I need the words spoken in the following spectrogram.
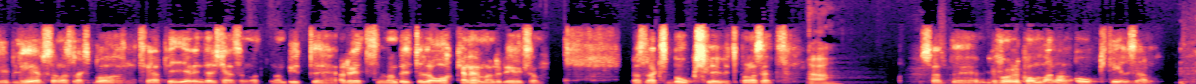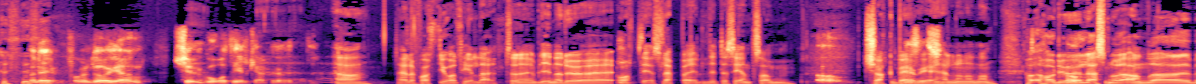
det blev som någon slags bra terapi. Jag vet inte, det känns som att man bytte, ja, du vet, man byter lakan hemma. Det blir liksom någon slags bokslut på något sätt. Ja. Så att eh, det får väl komma någon bok till sen. Men det får väl dröja en 20 år till kanske. Ja, eller 40 år till där. Så det blir när du är 80, släpper lite sent som Ja. Chuck Berry Precis. eller någon annan. Har, har du Ja. läst några andra eh,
